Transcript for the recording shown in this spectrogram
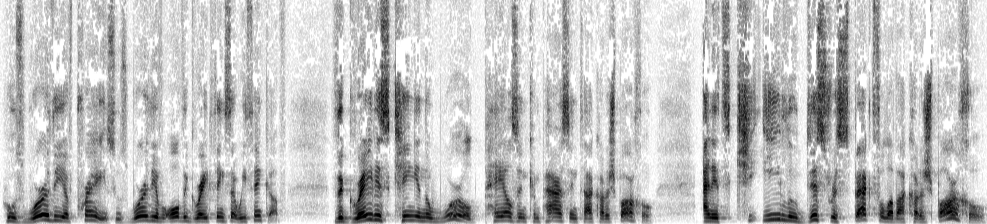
who's worthy of praise, who's worthy of all the great things that we think of. The greatest king in the world pales in comparison to HaKadosh Baruch Hu. And it's ki'ilu disrespectful of HaKadosh Baruch Hu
